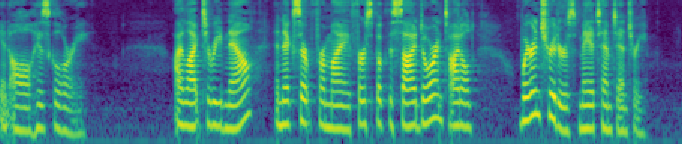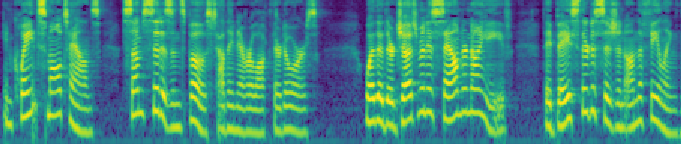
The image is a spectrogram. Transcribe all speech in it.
in all His glory. I like to read now an excerpt from my first book, The Side Door, entitled Where Intruders May Attempt Entry. In quaint small towns, some citizens boast how they never lock their doors. Whether their judgment is sound or naive, they base their decision on the feeling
